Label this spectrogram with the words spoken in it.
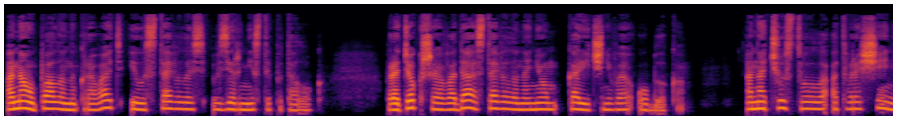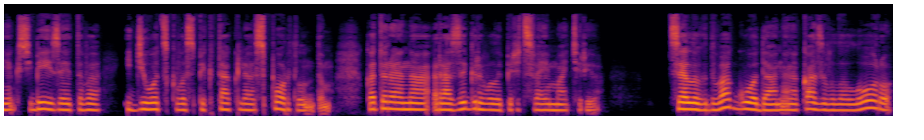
Она упала на кровать и уставилась в зернистый потолок. Протекшая вода оставила на нем коричневое облако. Она чувствовала отвращение к себе из-за этого идиотского спектакля с Портландом, который она разыгрывала перед своей матерью. Целых два года она наказывала Лору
